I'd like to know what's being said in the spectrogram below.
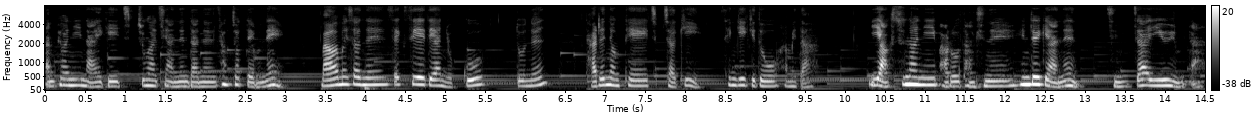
남편이 나에게 집중하지 않는다는 상처 때문에 마음에서는 섹스에 대한 욕구 또는 다른 형태의 집착이 생기기도 합니다. 이 악순환이 바로 당신을 힘들게 하는 진짜 이유입니다.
